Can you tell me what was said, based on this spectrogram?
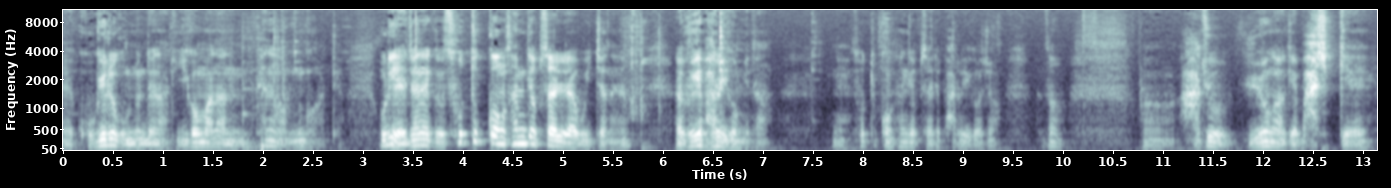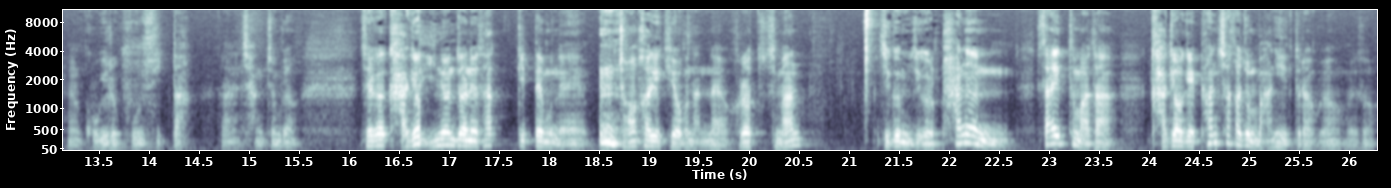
예, 고기를 굽는 데는 아주 이것만한 팬은 없는 것 같아요. 우리 예전에 그 소뚜껑 삼겹살이라고 있잖아요. 아, 그게 바로 이겁니다. 네, 소뚜껑 삼겹살이 바로 이거죠. 그래서 어, 아주 유용하게 맛있게 고기를 구울 수 있다라는 장점이요. 제가 가격 2년 전에 샀기 때문에 정확하게 기억은 안 나요. 그렇지만 지금 이걸 파는 사이트마다 가격의 편차가 좀 많이 있더라고요. 그래서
